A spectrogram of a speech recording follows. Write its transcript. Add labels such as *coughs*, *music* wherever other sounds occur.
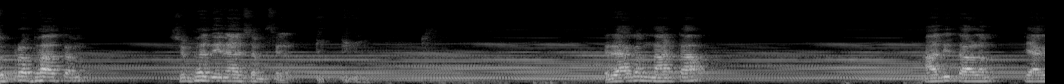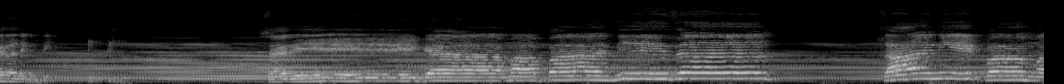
സുപ്രഭാതം. ശുഭദിനാശംസകൾ. രാഗം നാട്ട ആദിത്താളം ത്യാഗരാജ കൃതി സരി ഗമ പനിസ സാനി പമ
